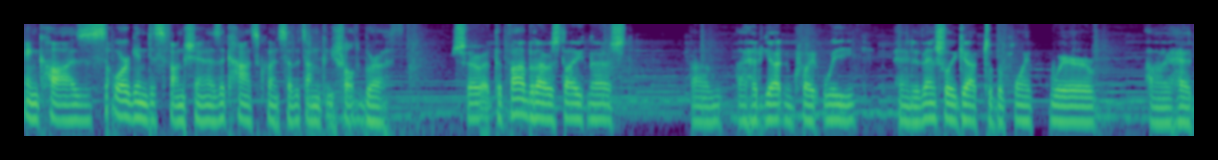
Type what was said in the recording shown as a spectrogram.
and cause organ dysfunction as a consequence of its uncontrolled growth. So, at the time that I was diagnosed, um, I had gotten quite weak and eventually got to the point where I had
